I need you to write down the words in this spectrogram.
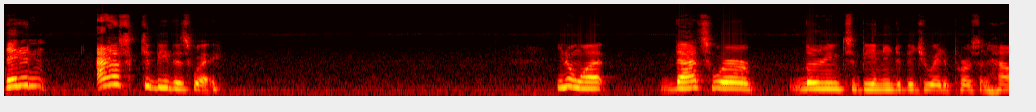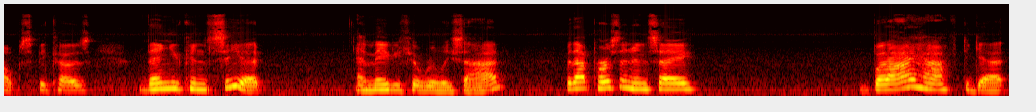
they didn't ask to be this way. You know what? That's where learning to be an individuated person helps because then you can see it and maybe feel really sad for that person and say, but I have to get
